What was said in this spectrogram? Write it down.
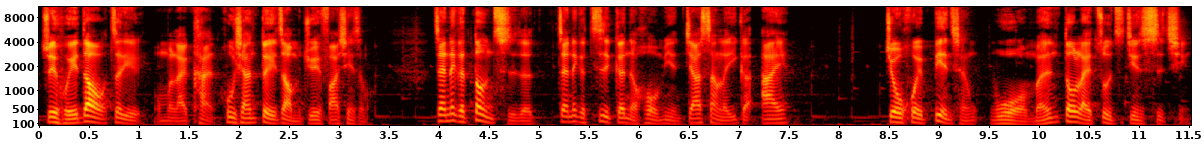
所以回到这里，我们来看，互相对照，我们就会发现什么，在那个动词的，在那个字根的后面加上了一个 i。就会变成我们都来做这件事情。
